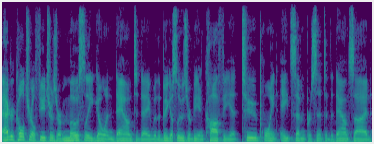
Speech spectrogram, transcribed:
Agricultural futures are mostly going down today, with the biggest loser being coffee at 2.87% to the downside.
